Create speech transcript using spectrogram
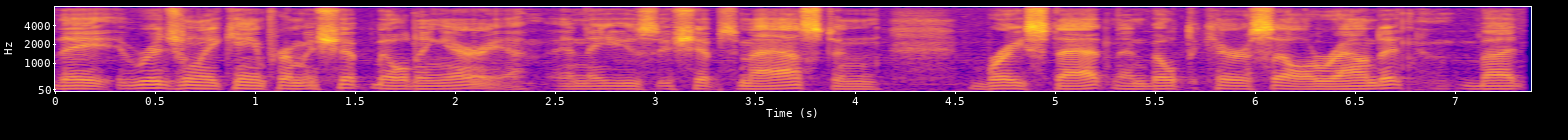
they originally came from a shipbuilding area, and they used the ship's mast and braced that, and then built the carousel around it. But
